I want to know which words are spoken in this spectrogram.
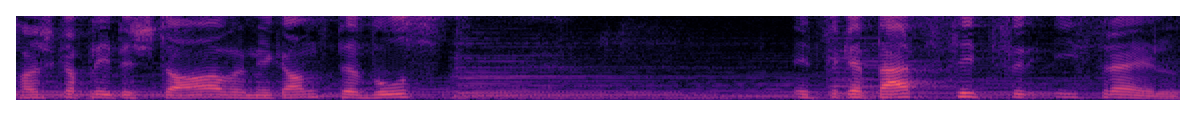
kannst gerade bleiben stehen, weil wir ganz bewusst jetzt eine Gebetszeit für Israel.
